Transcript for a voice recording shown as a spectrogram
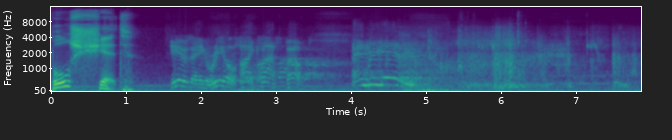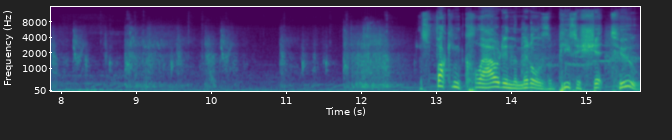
Bullshit. Here's a real high-class bout. And begin. This fucking cloud in the middle is a piece of shit too.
